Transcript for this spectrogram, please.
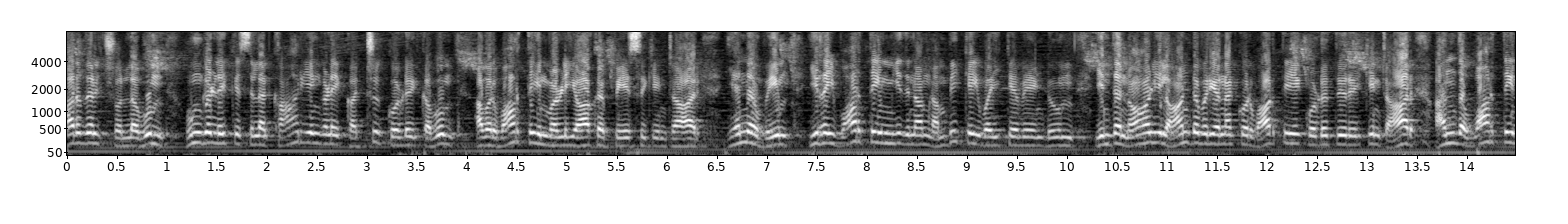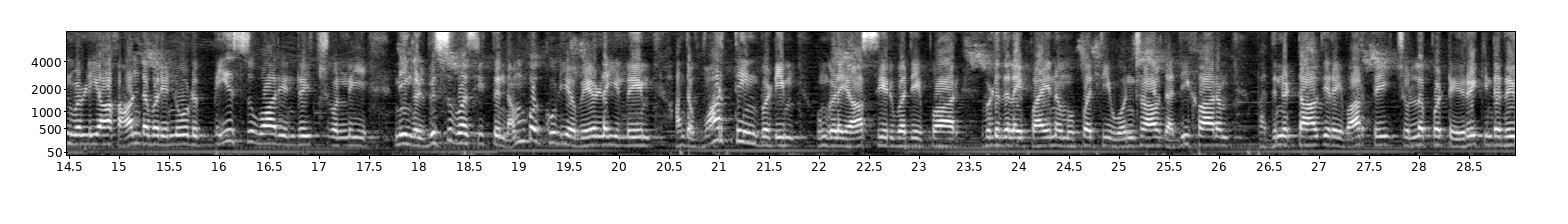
ஆறுதல் சொல்லவும் உங்களுக்கு சில காரியங்களை கற்றுக் கொடுக்கவும் அவர் வார்த்தையின் வழியாக பேசுகின்றார். எனவே இறை வார்த்தையின் மீது நாம் நம்பிக்கை வைக்க வேண்டும். இந்த நாளில் ஆண்டவர் எனக்கு ஒரு வார்த்தையை கொடுத்திருக்கின்றார். அந்த வார்த்தையின் வழியாக ஆண்டவர் என்னோடு பேசுவார் என்று சொல்லி நீங்கள் விசுவசித்து நம்பக்கூடிய வேளையிலே அந்த வார்த்தையின்படி உங்களை ஆசீர்வதிப்பார். விடுதலை பயணம் முப்பத்தி ஒன்றாவது அதிகாரம் பதினெட்டாவது இறை வார்த்தை சொல்லப்பட்டு இருக்கின்றது.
